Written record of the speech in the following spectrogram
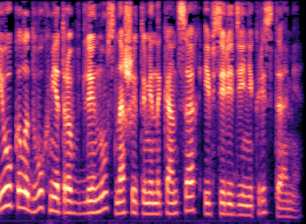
и около двух метров в длину с нашитыми на концах и в середине крестами.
